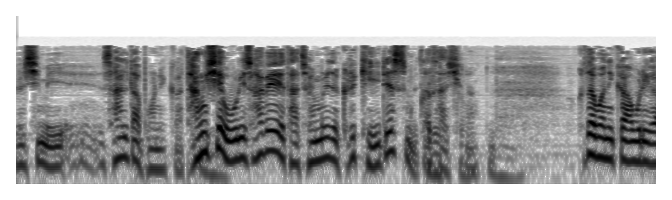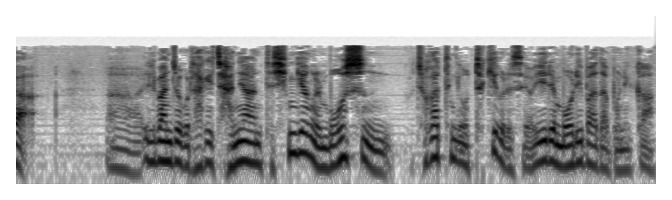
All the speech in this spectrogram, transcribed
열심히 살다 보니까 당시에 우리 사회에 다 젊은이들 그렇게 일했습니다. 그렇죠. 사실은. 네. 그러다 보니까 우리가 어, 일반적으로 자기 자녀한테 신경을 못 쓴 저 같은 경우 특히 그랬어요. 일에 몰입하다 보니까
